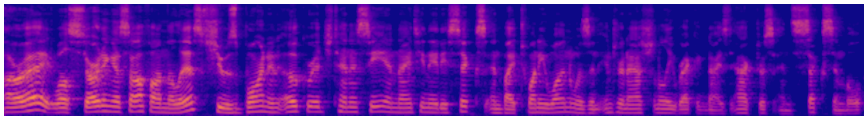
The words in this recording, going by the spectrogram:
All right. Well, starting us off on the list, she was born in Oak Ridge, Tennessee in 1986 and by 21 was an internationally recognized actress and sex symbol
